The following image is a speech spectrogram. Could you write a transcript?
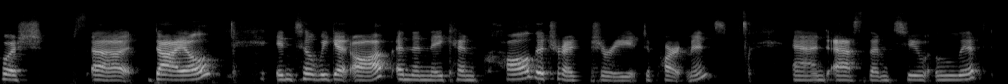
push uh, dial until we get off, and then they can call the Treasury Department and ask them to lift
